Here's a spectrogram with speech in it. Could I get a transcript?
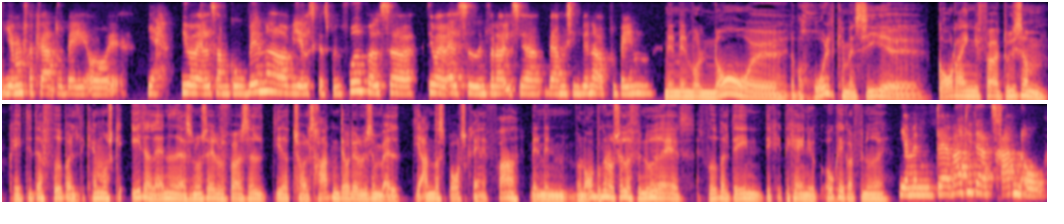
hjemme fra Kværndrup af, og øh, ja, vi var alle sammen gode venner, og vi elsker at spille fodbold, så det var jo altid en fornøjelse at være med sine venner op på banen. Men, men hvornår, øh, eller hvor hurtigt kan man sige, øh, går der egentlig før, at du ligesom, okay, det der fodbold, det kan måske et eller andet. Altså nu sagde du før selv, de her 12-13, det var det, du ligesom valgte de andre sportsgrene fra. Men, men hvornår begynder du selv at finde ud af, at, at fodbold, det, egentlig, det, det kan jeg egentlig okay godt finde ud af? Jamen, da jeg var de der 13 år,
